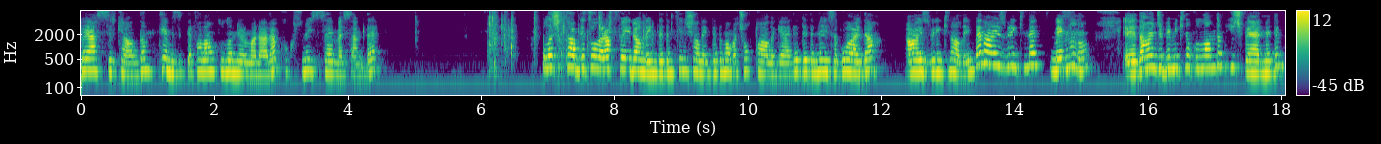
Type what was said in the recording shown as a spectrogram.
beyaz sirke aldım. Temizlikte falan kullanıyorum ara ara. Kokusunu hiç sevmesem de. Bulaşık tableti olarak Fairy alayım dedim. Finish alayım dedim ama çok pahalı geldi. Dedim neyse bu ayda A101'inkini alayım. Ben A101'inkinden memnunum. Ee, daha önce BİM'inkini kullandım. Hiç beğenmedim.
